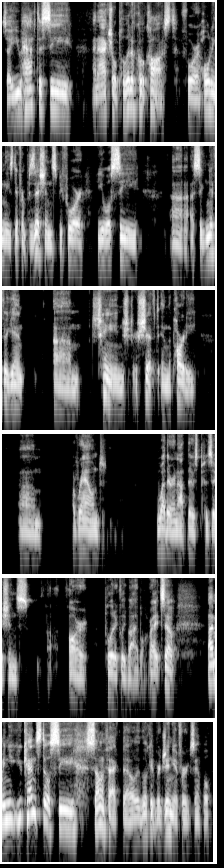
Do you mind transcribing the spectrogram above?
So you have to see an actual political cost for holding these different positions before you will see uh, a significant um, change or shift in the party um, around whether or not those positions uh, are politically viable, right? So, I mean, you, you can still see some effect, though. Look at Virginia, for example,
